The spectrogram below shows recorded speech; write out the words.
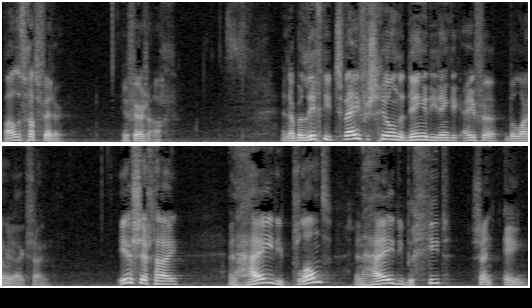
Paulus gaat verder in vers 8. En daar belicht hij twee verschillende dingen die denk ik even belangrijk zijn. Eerst zegt hij, en hij die plant en hij die begiet zijn één.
